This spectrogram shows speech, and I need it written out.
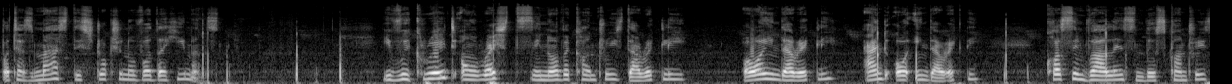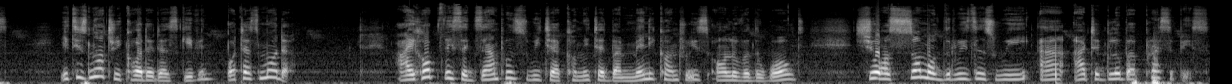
but as mass destruction of other humans. If we create unrests in other countries directly or indirectly and or indirectly, causing violence in those countries, it is not recorded as giving, but as murder. I hope these examples, which are committed by many countries all over the world, show us some of the reasons we are at a global precipice.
